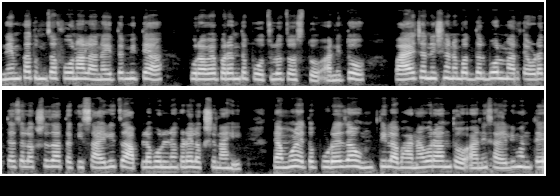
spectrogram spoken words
"नेमका तुमचा फोन आला, नाही तर मी त्या पुराव्यापर्यंत पोचलोच असतो." आणि तो पायाच्या निशाणाबद्दल बोलणार, तेवढ्यात त्याचं लक्ष जातं, की सायलीचं आपल्या बोलण्याकडे लक्ष नाही. त्यामुळे तो पुढे जाऊन तिला भानावर आणतो आणि सायली म्हणते,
